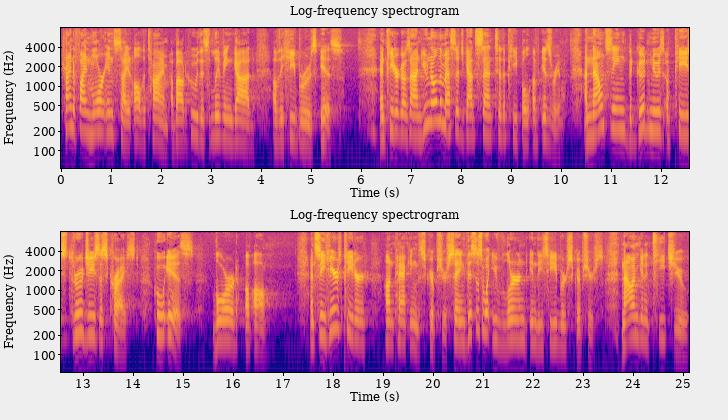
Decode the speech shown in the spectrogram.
trying to find more insight all the time about who this living God of the Hebrews is. And Peter goes on, You know the message God sent to the people of Israel, announcing the good news of peace through Jesus Christ, who is Lord of all. And see, here's Peter unpacking the scripture, saying, This is what you've learned in these Hebrew scriptures. Now I'm going to teach you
